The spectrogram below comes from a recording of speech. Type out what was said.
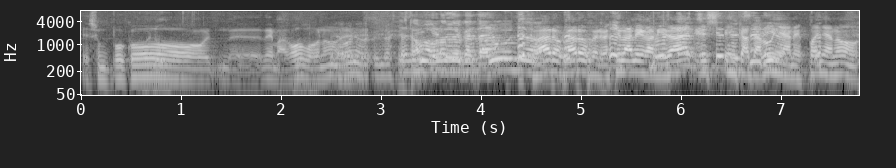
es un poco eh, demagogo, ¿no? Bueno, eh, Estamos hablando de Cataluña. Claro, claro, pero es que la legalidad es en Cataluña, en España no.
